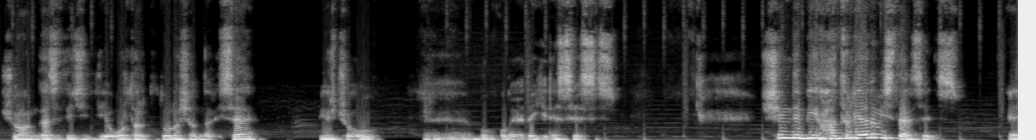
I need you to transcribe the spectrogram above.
şu an gazeteci diye ortalıkta dolaşanlar ise birçoğu e, bu olaya da yine sessiz. Şimdi bir hatırlayalım isterseniz. E,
